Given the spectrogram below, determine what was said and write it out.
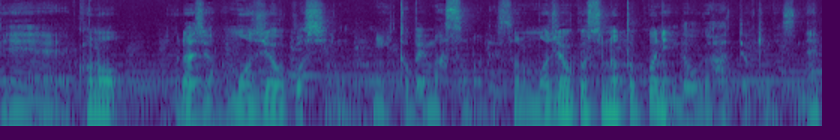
えー、このラジオの文字起こしに飛べますのでその文字起こしのとこに動画貼っておきますね。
